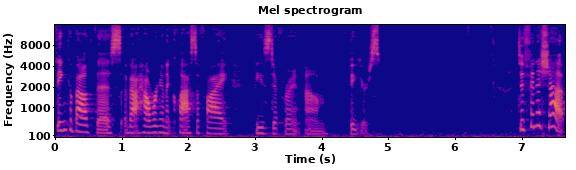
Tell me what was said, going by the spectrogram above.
think about this, about how we're going to classify these different um, figures. To finish up,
